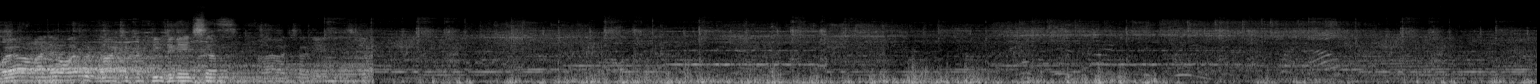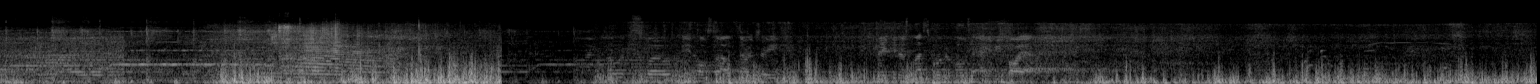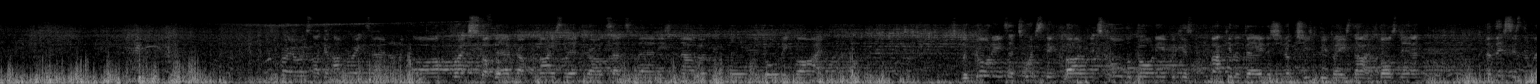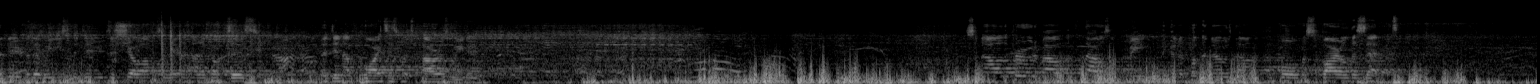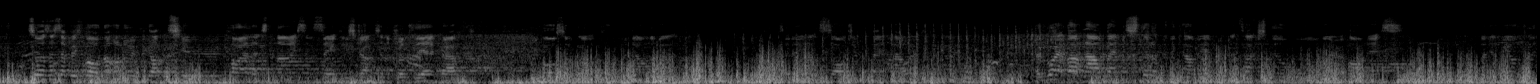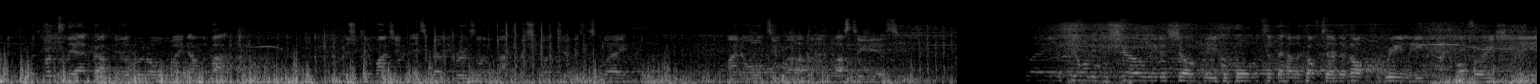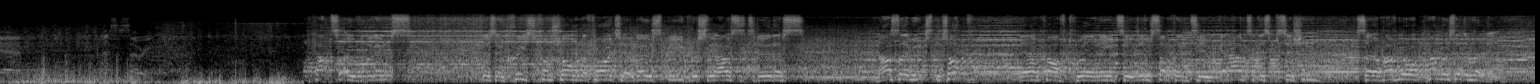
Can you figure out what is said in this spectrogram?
Well, I know I would like to compete against them. At ground centre there, and he's now going to perform the Gordy climb. So the Gordy is a twisting climb, and it's called the Gordy because back in the day the Chinooks used to be based out in Bosnia, and this is the manoeuvre that we used to do to show off to the other helicopters that didn't have quite as much power as we do. So now the crew at about a thousand feet, they're going to put the nose down and perform a spiral descent. So as I said before, not only have we got two pilots nice and safely strapped in the front of the aircraft, we've also got a crewman down the back. Today that's Sergeant Ben Howard. And right about now, Ben stood up in the cabin, attached to the wall via a harness, and he'll be underneath the front of the aircraft and he'll run all the way down the back. As you can imagine, it's fairly brutal in the back of a Chinook during this display. I know all too well, I've done it the last two years. Purely show, the performance of the helicopter. They're not really operationally uh, necessary. Cats over the links. There's increased control and authority at low speed, which allows us to do this. And as they reach the top, the aircraft will need to do something to get out of this position. So have your cameras at the ready.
